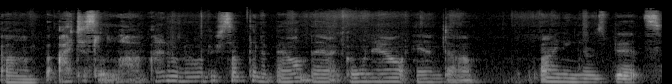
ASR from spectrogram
Um, but I just love, I don't know, there's something about that, going out and uh, finding those bits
